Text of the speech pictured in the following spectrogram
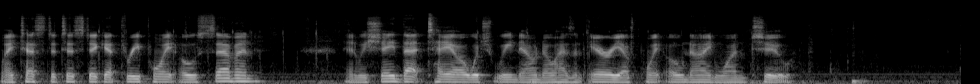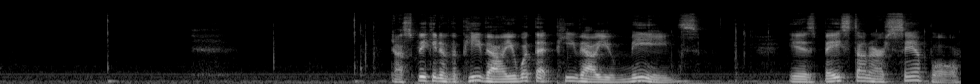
my test statistic at 3.07. And we shade that tail, which we now know has an area of 0.0912. Now, speaking of the p-value, what that p-value means is based on our sample,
